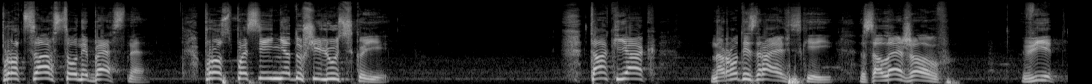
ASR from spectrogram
про Царство Небесне, про спасіння душі людської. Так як народ ізраїльський залежав від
